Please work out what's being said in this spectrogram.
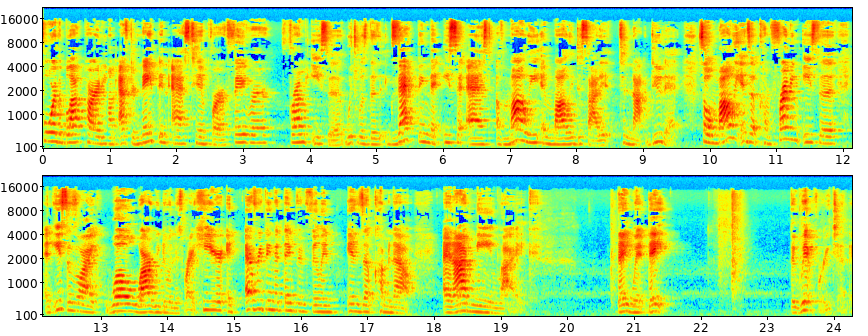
for the block party um, after Nathan asked him for a favor from Issa, which was the exact thing that Issa asked of Molly, and Molly decided to not do that. So Molly ends up confronting Issa, and Issa's like, whoa, why are we doing this right here? And everything that they've been feeling ends up coming out. And I mean, like, they went, they, they went for each other.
